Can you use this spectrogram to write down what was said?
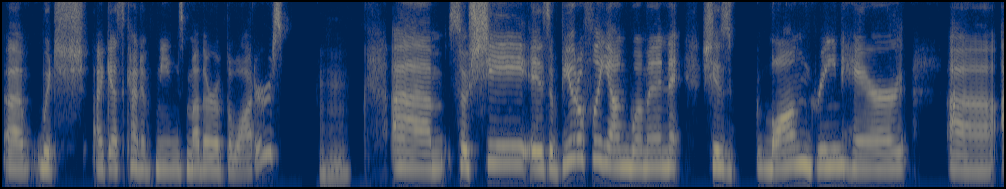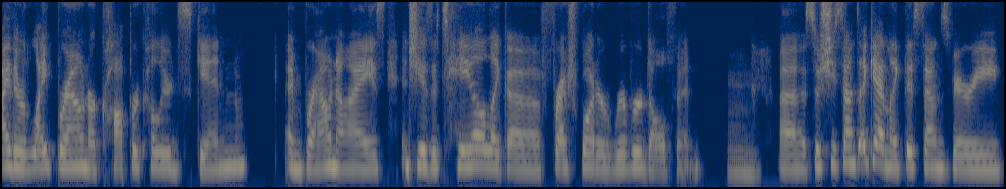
uh, which I guess kind of means mother of the waters. Mhm. Um, so she is a beautiful young woman. She has long green hair, uh, either light brown or copper colored skin, and brown eyes. And she has a tail like a freshwater river dolphin. Mm. Uh, so she sounds again like this sounds very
